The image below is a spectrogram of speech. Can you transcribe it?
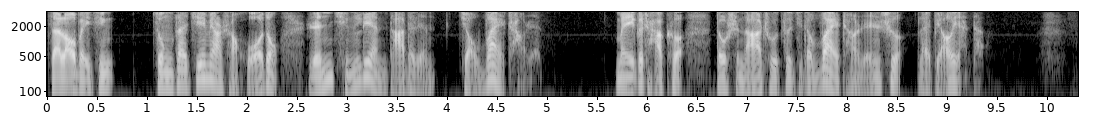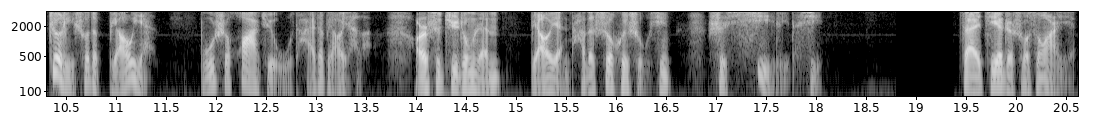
在老北京总在街面上活动、人情练达的人叫外场人。”每个茶客都是拿出自己的外场人设来表演的。这里说的表演，不是话剧舞台的表演了，而是剧中人表演他的社会属性，是戏里的戏。再接着说宋二爷，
